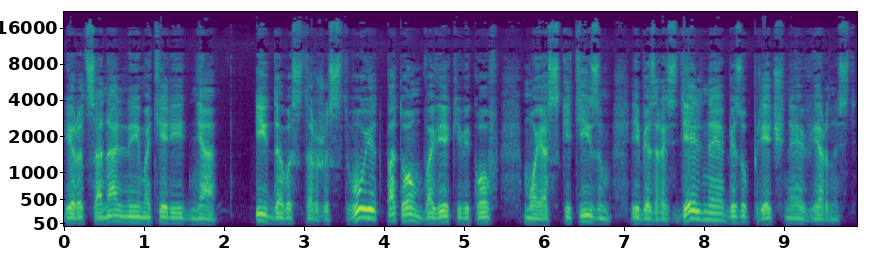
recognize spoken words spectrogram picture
и рациональные материи дня — и да восторжествует потом во веки веков мой аскетизм и безраздельная безупречная верность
